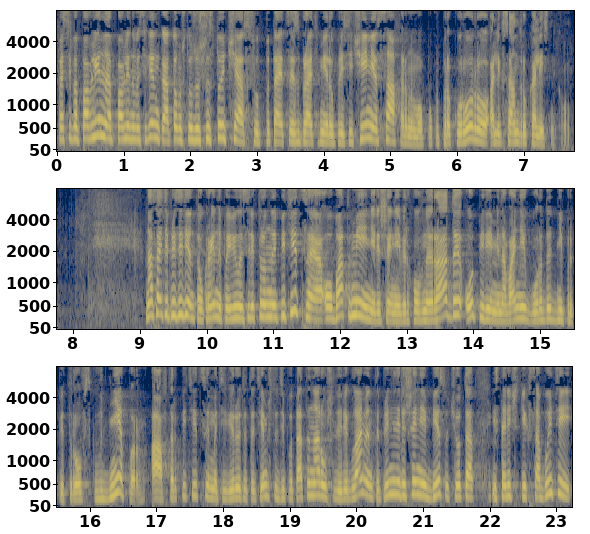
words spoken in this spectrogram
Спасибо, Павлина. Павлина Василенко о том, что уже шестой час суд пытается избрать меру пресечения сахарному прокурору Александру Колесникову. На сайте президента Украины появилась электронная петиция об отмене решения Верховной Рады о переименовании города Днепропетровск в Днепр. Автор петиции мотивирует это тем, что депутаты нарушили регламент и приняли решение без учета исторических событий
